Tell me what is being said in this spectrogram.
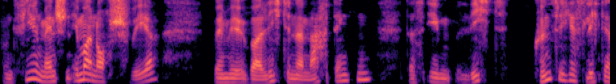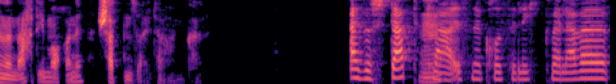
und vielen Menschen immer noch schwer, wenn wir über Licht in der Nacht denken, dass eben Licht, künstliches Licht in der Nacht eben auch eine Schattenseite haben kann. Also Stadt, hm. klar, hm. ist eine große Lichtquelle, aber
